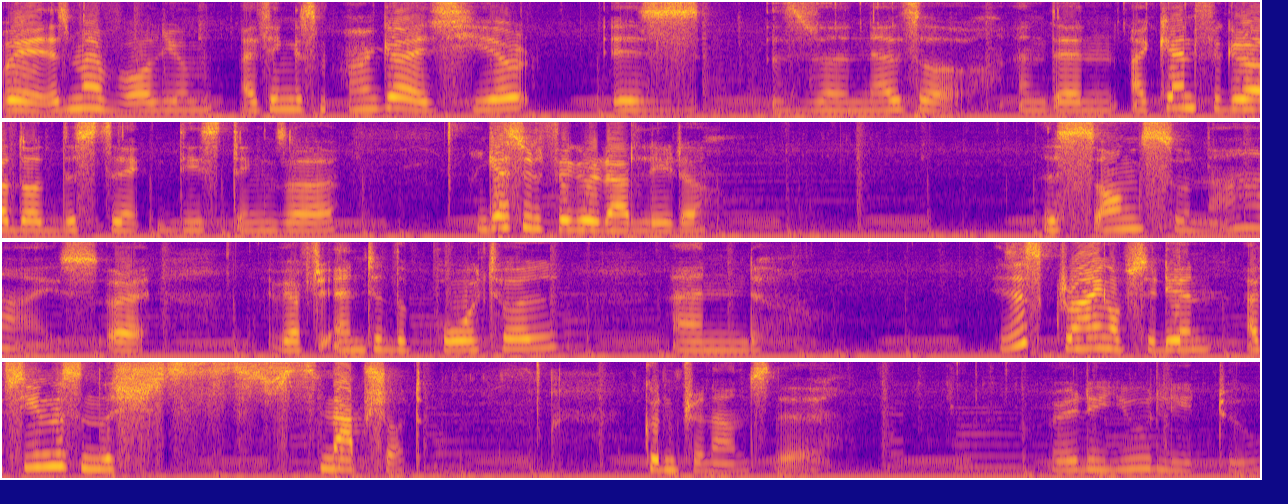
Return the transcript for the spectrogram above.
Wait, is my volume? I think it's... Alright guys, here is the nether. And then I can't figure out what this thing, these things are. I guess we'll figure it out later. This song's so nice. Alright, we have to enter the portal and... Is this crying obsidian? I've seen this in the snapshot. Couldn't pronounce there. Where do you lead to?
